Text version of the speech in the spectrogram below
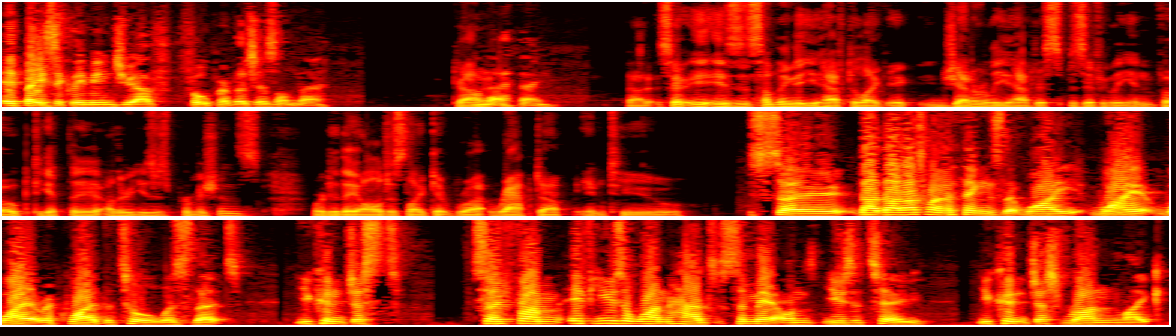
it basically means you have full privileges on there Got on it. their thing. Got it. So, is it something that you have to like? Generally, you have to specifically invoke to get the other users' permissions, or do they all just like get wrapped up into? So that, that that's one of the things that why why it, why it required the tool was that you couldn't just so from if user one had submit on user two, you couldn't just run like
